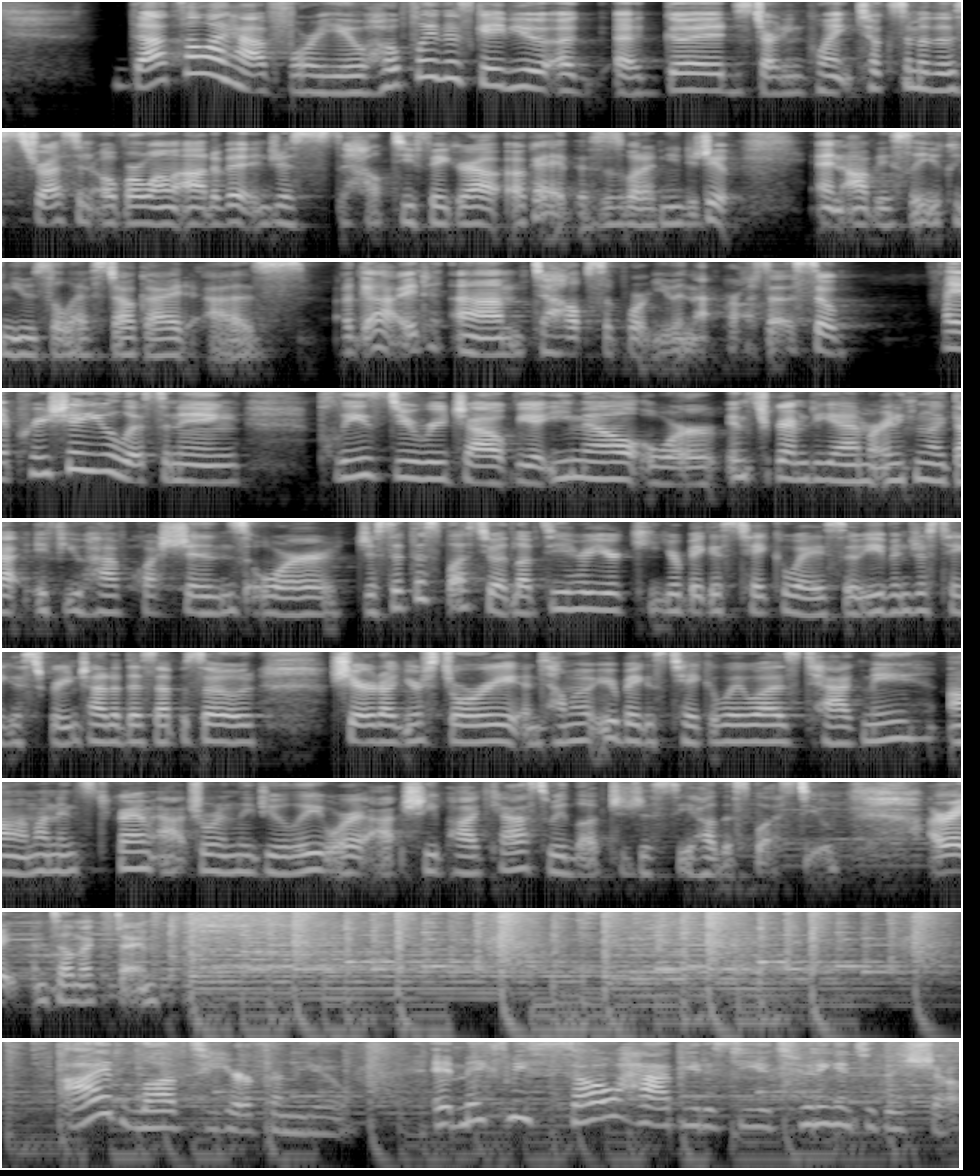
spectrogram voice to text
that's all I have for you. Hopefully, this gave you a, a good starting point, took some of the stress and overwhelm out of it, and just helped you figure out, okay, this is what I need to do. And obviously, you can use the lifestyle guide as a guide um, to help support you in that process. So, I appreciate you listening. Please do reach out via email or Instagram DM or anything like that if you have questions or just if this blessed you. I'd love to hear your your biggest takeaway. So even just take a screenshot of this episode, share it on your story, and tell me what your biggest takeaway was. Tag me um, on Instagram at Jordan Lee Dooley or at She Podcast. We'd love to just see how this blessed you. All right, until next time. I'd love to hear from you. It makes me so happy to see you tuning into this show.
